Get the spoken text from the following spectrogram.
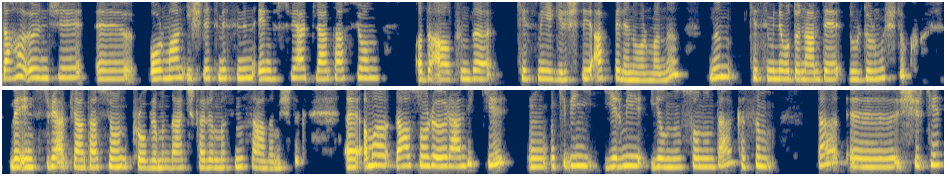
daha önce orman işletmesinin endüstriyel plantasyon adı altında kesmeye giriştiği Akbelen Ormanı'nın kesimini o dönemde durdurmuştuk ve endüstriyel plantasyon programından çıkarılmasını sağlamıştık. Ama daha sonra öğrendik ki 2020 yılının sonunda Kasım'da şirket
